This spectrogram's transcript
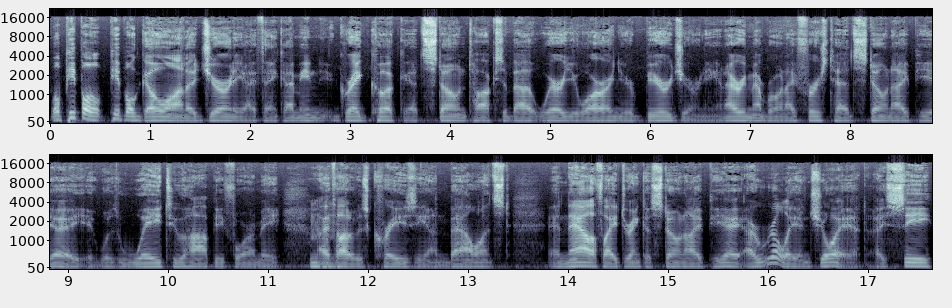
Well, people people go on a journey. I think. I mean, Greg Koch at Stone talks about where you are in your beer journey. And I remember when I first had Stone IPA, it was way too hoppy for me. I thought it was crazy unbalanced. And now, if I drink a Stone IPA, I really enjoy it. I see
